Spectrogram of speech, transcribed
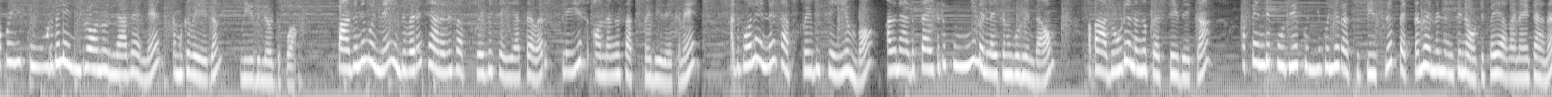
അപ്പോൾ ഇനി കൂടുതൽ ഇൻട്രോ ഒന്നും ഇല്ലാതെ തന്നെ നമുക്ക് വേഗം വീഡിയോയിലോട്ട് പോവാം. അപ്പം അതിനു മുന്നേ ഇതുവരെ ചാനൽ സബ്സ്ക്രൈബ് ചെയ്യാത്തവർ പ്ലീസ് ഒന്നങ്ങ് സബ്സ്ക്രൈബ് ചെയ്തേക്കണേ. അതുപോലെ തന്നെ സബ്സ്ക്രൈബ് ചെയ്യുമ്പോൾ അതിനടുത്തായിട്ടൊരു കുഞ്ഞു ബെല്ലൈക്കൺ കൂടി ഉണ്ടാവും. അപ്പോൾ അതുകൂടി ഒന്നങ്ങ് പ്രസ് ചെയ്തേക്കാം. അപ്പോൾ എന്റെ പുതിയ കുഞ്ഞു കുഞ്ഞു റെസിപ്പീസ് പെട്ടെന്ന് തന്നെ നിങ്ങൾക്ക് നോട്ടിഫൈ ആകാനായിട്ടാണ്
